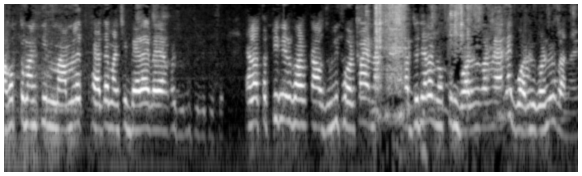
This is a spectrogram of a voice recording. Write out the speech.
আগত তো মানুষ মামলাত খেয়া দেয় মানুষ বেড়ায় বেড়ায় আমাকে ঝুলি ঝুলি এলা তো টিনের ঘর, কাউ ঝুলি থর পায় না। আর যদি এরা নতুন গরমে গরমে আনে গরমে গরমে বানায়।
